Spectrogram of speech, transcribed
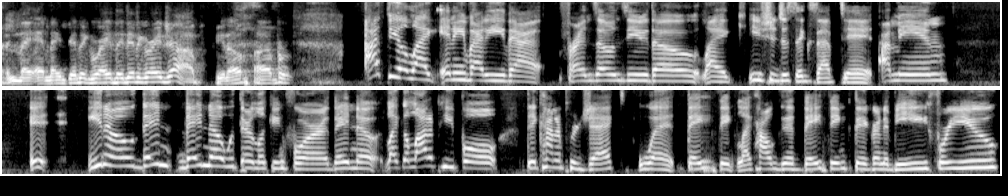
And they and they did a great they did a great job. You know, feel like anybody that friend zones you though, like you should just accept it. I mean, it you know, they they know what they're looking for. They know like a lot of people they kind of project what they think like how good they think they're going to be for you,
